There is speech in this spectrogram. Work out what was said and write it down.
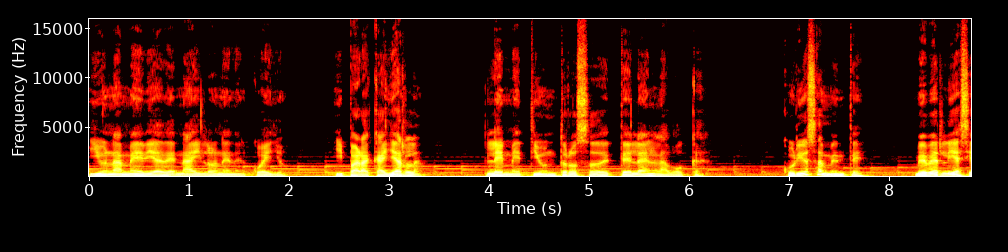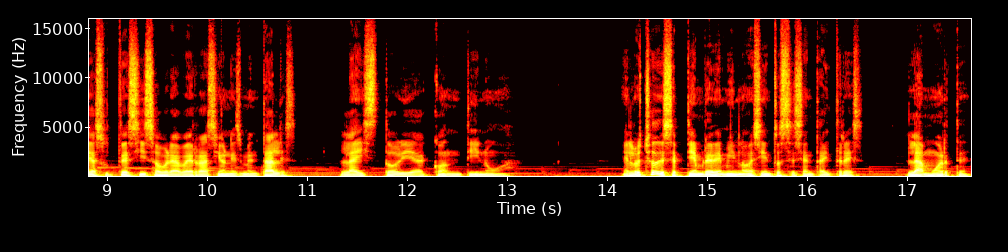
y una media de nylon en el cuello, y para callarla, le metió un trozo de tela en la boca. Curiosamente, Beverly hacía su tesis sobre aberraciones mentales. La historia continúa. El 8 de septiembre de 1963, la muerte,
